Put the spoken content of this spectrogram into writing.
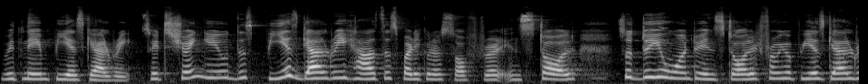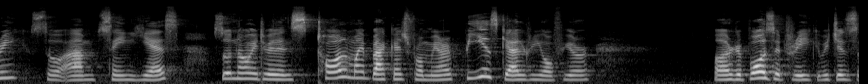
with name PS Gallery. So it's showing you this PS Gallery has this particular software installed. So do you want to install it from your PS Gallery? So I'm saying yes. So now it will install my package from your PS Gallery of your uh, repository which is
